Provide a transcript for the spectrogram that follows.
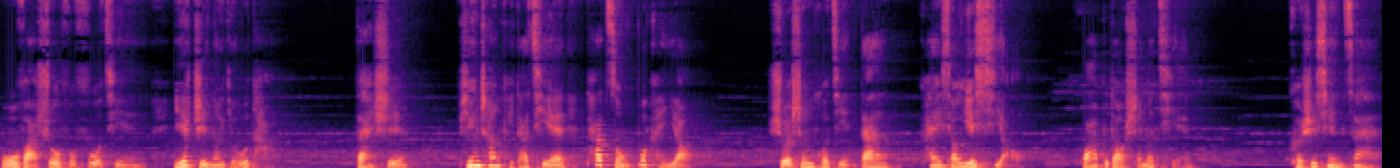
无法说服父亲，也只能由他。但是。平常给他钱，他总不肯要，说生活简单，开销也小，花不到什么钱。可是现在，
